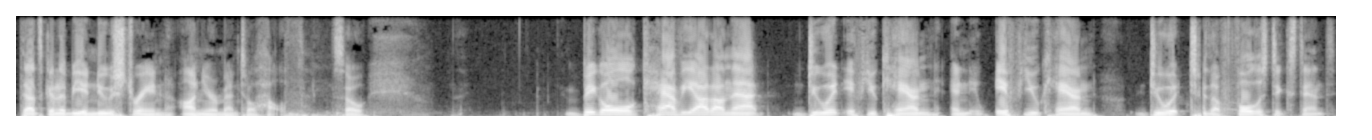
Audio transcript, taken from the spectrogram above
that's going to be a new strain on your mental health. So, big old caveat on that do it if you can. And if you can, do it to the fullest extent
